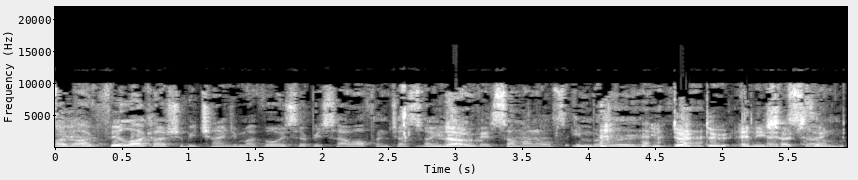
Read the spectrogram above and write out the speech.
I, I feel like I should be changing my voice every so often just so you No. think there's someone else in the room. You don't do any such um, thing.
